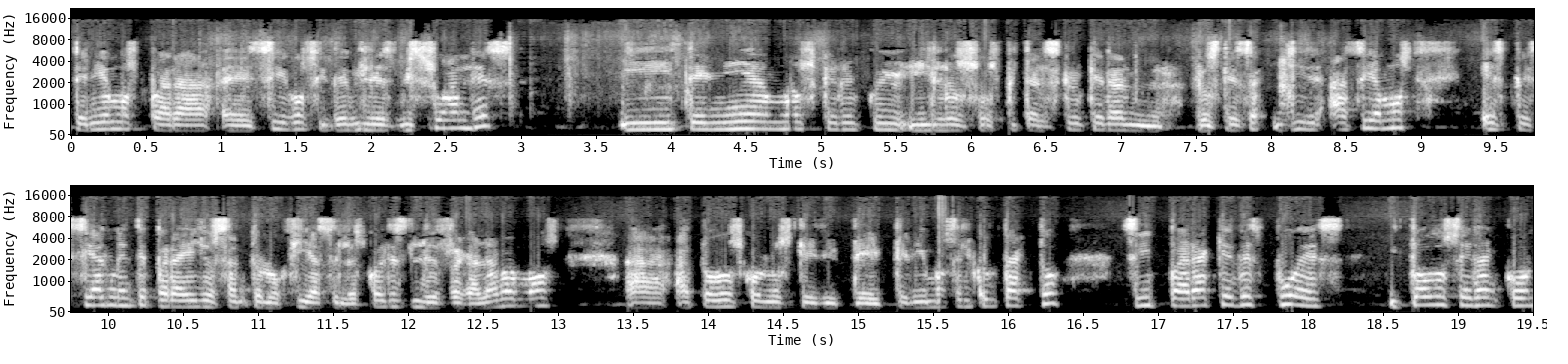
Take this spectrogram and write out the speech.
teníamos para eh, ciegos y débiles visuales, y teníamos creo que y los hospitales creo que eran los que hacíamos especialmente para ellos antologías en las cuales les regalábamos a, todos con los que teníamos el contacto sí para que después y todos eran con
